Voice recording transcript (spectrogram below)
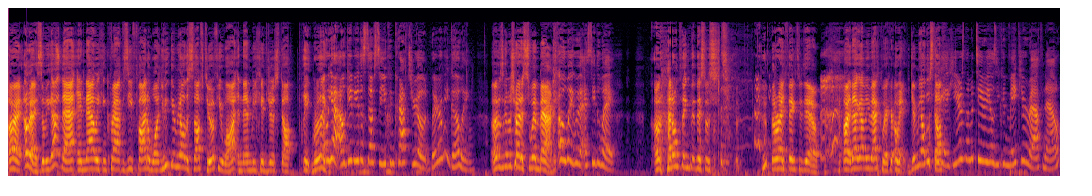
Alright, okay, so we got that, and now we can craft the final one. You can give me all the stuff too if you want, and then we can just, uh, wait, we're like, oh yeah, I'll give you the stuff so you can craft your own. Where are we going? I was gonna try to swim back. Oh wait, wait, I see the way. Uh, I don't think that this was the right thing to do. Alright, that got me back quicker. Okay, give me all the stuff. Okay, here's the materials. You can make your raft now.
